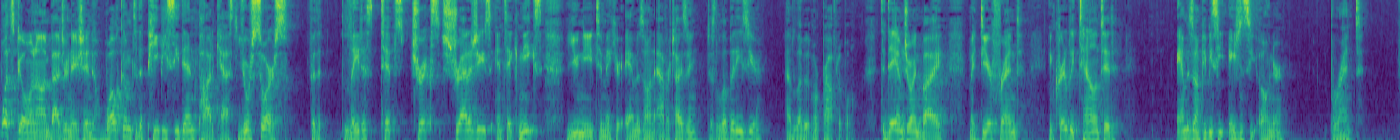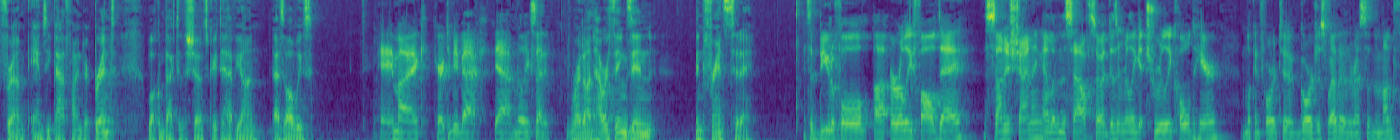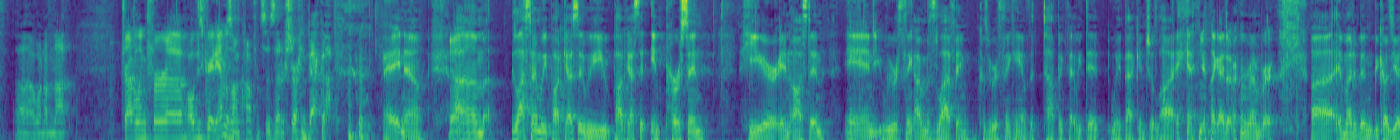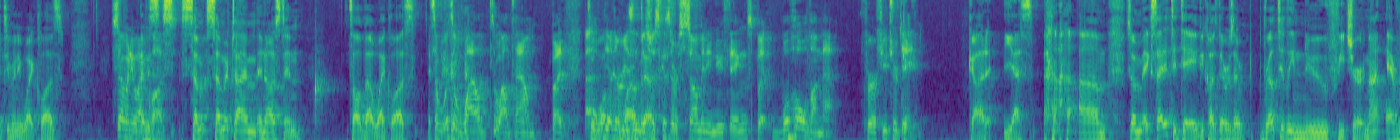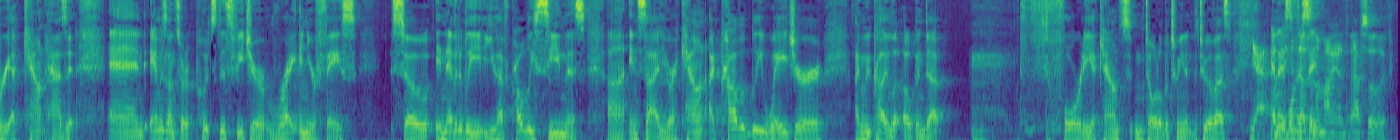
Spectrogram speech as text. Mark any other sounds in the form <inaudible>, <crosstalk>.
What's going on, Badger Nation? Welcome to the PPC Den podcast, your source for the latest tips, tricks, strategies, and techniques you need to make your Amazon advertising just a little bit easier and a little bit more profitable. Today, I'm joined by my dear friend, incredibly talented Amazon PPC agency owner, Brent from AMZ Pathfinder. Brent, welcome back to the show. It's great to have you on, as always. Hey, Mike. Great to be back. Yeah, I'm really excited. Right on. How are things in in France today? It's a beautiful uh, early fall day. The sun is shining. I live in the south, so it doesn't really get truly cold here. I'm looking forward to gorgeous weather the rest of the month uh, when I'm not traveling for uh, all these great Amazon conferences that are starting back up. <laughs> hey, now. Yeah. Um, last time we podcasted, we podcasted in person here in Austin, and we were think I was laughing because we were thinking of the topic that we did way back in July, <laughs> and you're like, I don't remember. Uh, it might have been because you had too many white claws. So many white claws. Some, summertime in Austin. It's all about white claws. It's a it's a wild it's a wild town. But uh, the other reason was town. just because there were so many new things. But we'll hold on that for a future date. Got it. Yes. <laughs> um, so I'm excited today because there was a relatively new feature. Not every account has it. And Amazon sort of puts this feature right in your face. So inevitably, you have probably seen this uh, inside your account. I'd probably wager, I mean, we probably lo- opened up 40 accounts in total between the two of us. Yeah, at and least a dozen say, on my end. Absolutely.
